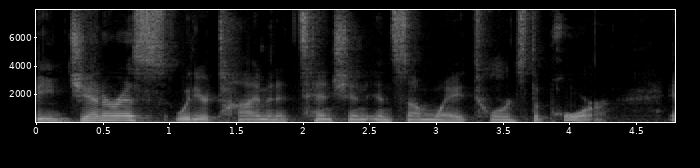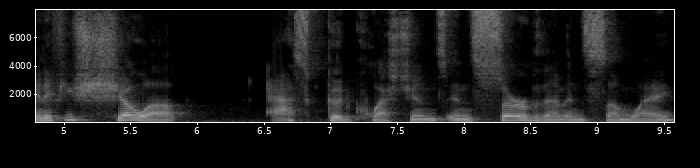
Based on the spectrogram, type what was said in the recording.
Be generous with your time and attention in some way towards the poor. And if you show up, ask good questions, and serve them in some way,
